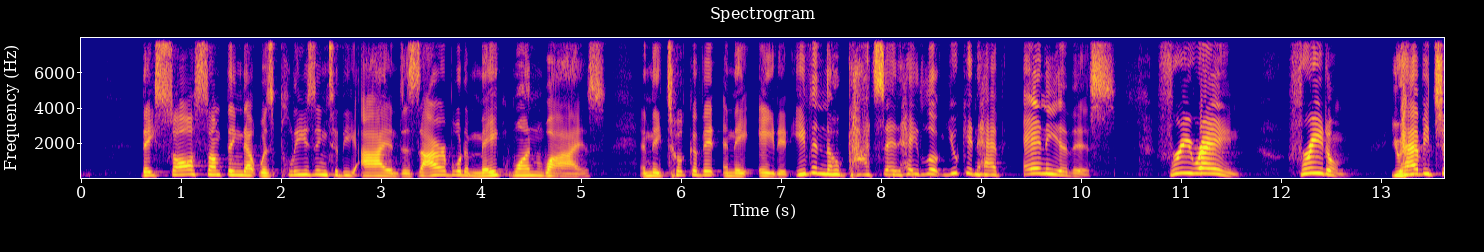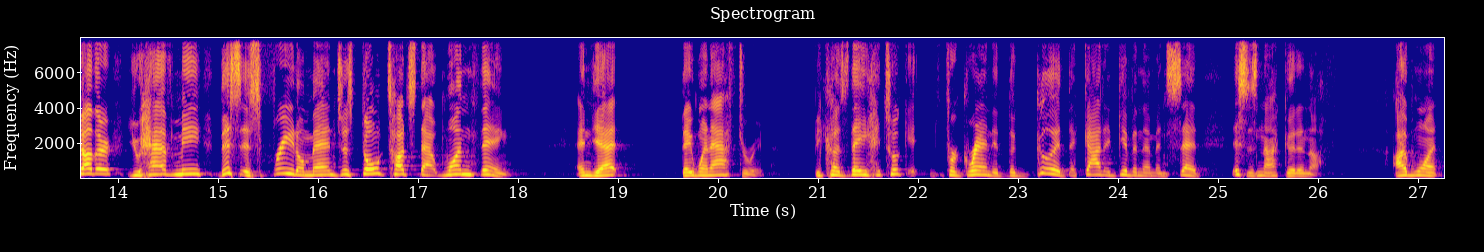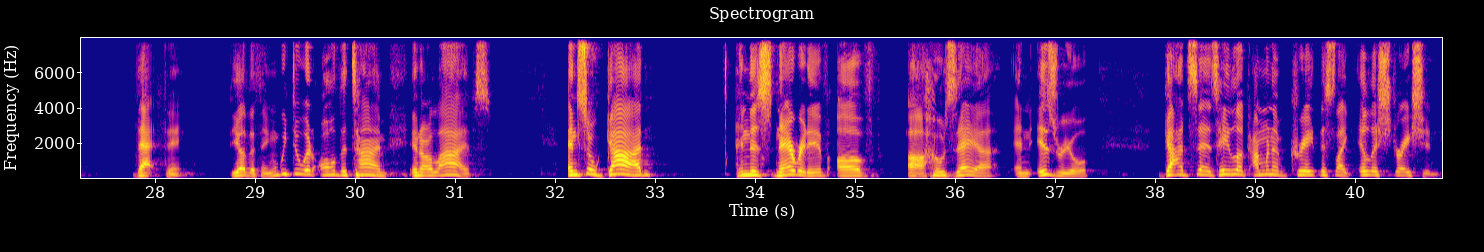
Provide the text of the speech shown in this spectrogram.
They saw something that was pleasing to the eye and desirable to make one wise and they took of it and they ate it, even though God said, Hey, look, you can have any of this. Free reign, freedom. You have each other, you have me. This is freedom, man. Just don't touch that one thing. And yet, they went after it because they took it for granted the good that God had given them and said, This is not good enough. I want that thing, the other thing. And we do it all the time in our lives. And so, God, in this narrative of uh, Hosea and Israel, God says, Hey, look, I'm gonna create this like illustration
